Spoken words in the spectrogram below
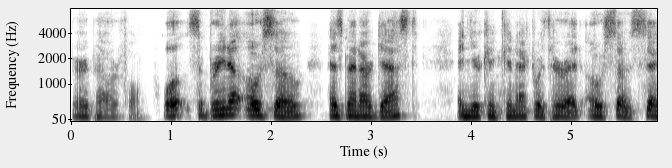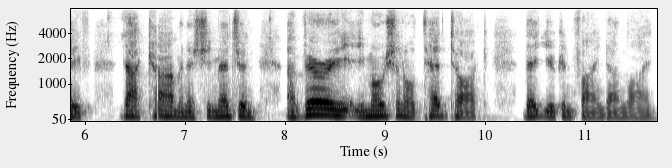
Very powerful. Well, Sabrina Oso has been our guest, and you can connect with her at oh ososafe.com. And as she mentioned, a very emotional TED talk that you can find online.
